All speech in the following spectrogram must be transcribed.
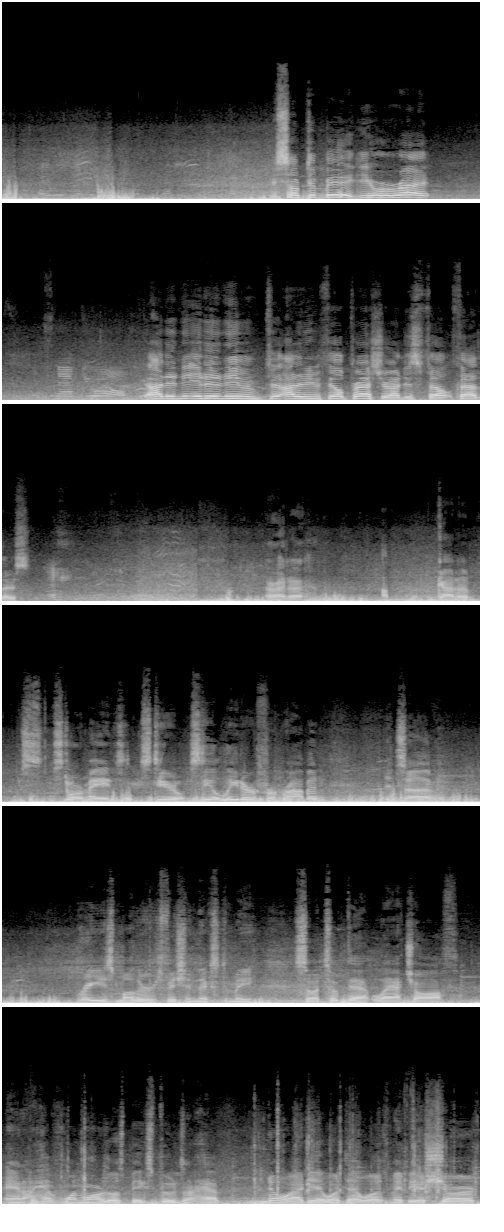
It's something big. You were right. it snapped you off. I didn't. It didn't even. I didn't even feel pressure. I just felt feathers. All right. Uh, I got a store-made steel steel leader from Robin. It's uh, Ray's mother is fishing next to me, so I took that latch off And I have one more of those big spoons. I have no idea what that was. Maybe a shark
